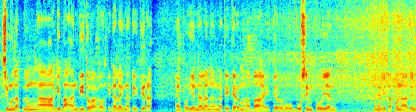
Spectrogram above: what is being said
simula po yung ah, gibaan dito, kakaunti na lang natitira. Ayan po, yan na lang ang natitira mga bahay. Pero uubusin po yan. Ay, nakita po natin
